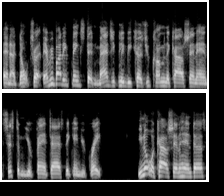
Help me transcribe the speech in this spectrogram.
and I don't trust. Everybody thinks that magically because you come in the Kyle Shanahan system, you're fantastic and you're great. You know what Kyle Shanahan does?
